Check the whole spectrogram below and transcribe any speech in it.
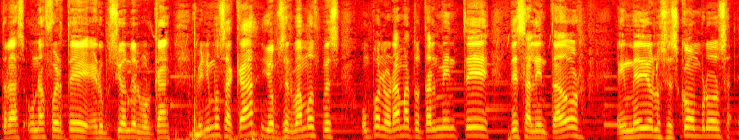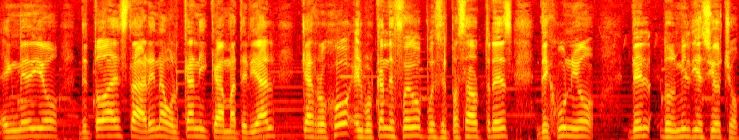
tras una fuerte erupción del volcán. Venimos acá y observamos pues un panorama totalmente desalentador en medio de los escombros, en medio de toda esta arena volcánica material que arrojó el volcán de fuego pues el pasado 3 de junio del 2018.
